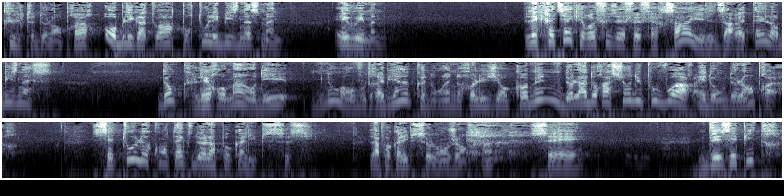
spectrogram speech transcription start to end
culte de l'empereur, obligatoire pour tous les businessmen et women. Les chrétiens qui refusaient de faire ça, ils arrêtaient leur business. Donc les Romains ont dit, nous, on voudrait bien que nous ayons une religion commune de l'adoration du pouvoir et donc de l'empereur. C'est tout le contexte de l'Apocalypse, ceci. L'Apocalypse selon Jean, c'est des épîtres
